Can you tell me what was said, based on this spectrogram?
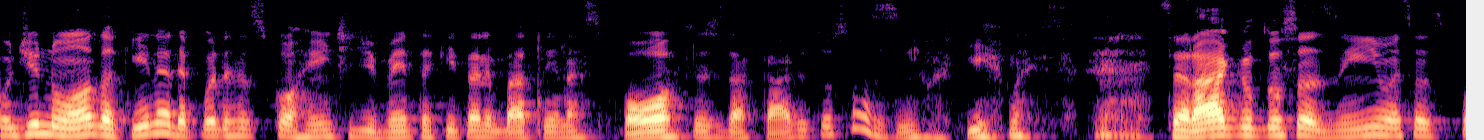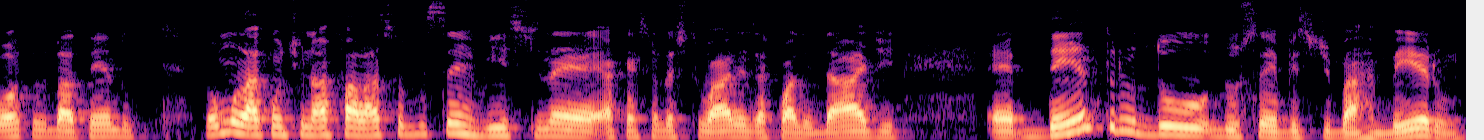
Continuando aqui, né? Depois dessas correntes de vento aqui estarem batendo nas portas da casa, eu tô sozinho aqui, mas será que eu tô sozinho? Essas portas batendo. Vamos lá, continuar a falar sobre os serviços, né? A questão das toalhas, a qualidade. É, dentro do, do serviço de barbeiro,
